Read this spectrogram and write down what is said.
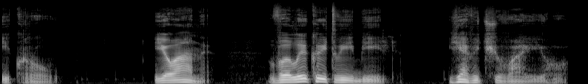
і кров. Йоанне, великий твій біль, я відчуваю його.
